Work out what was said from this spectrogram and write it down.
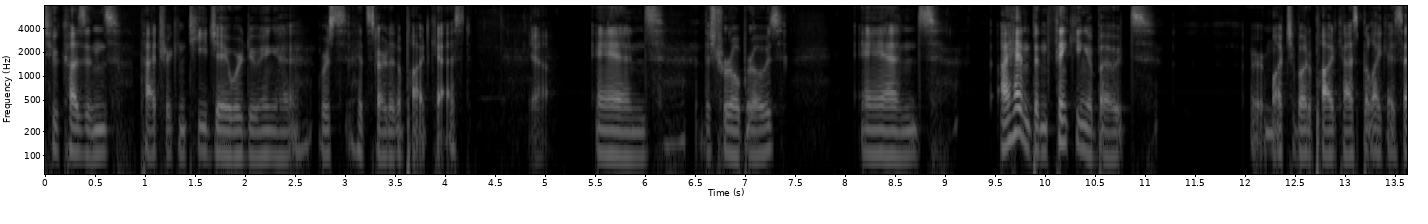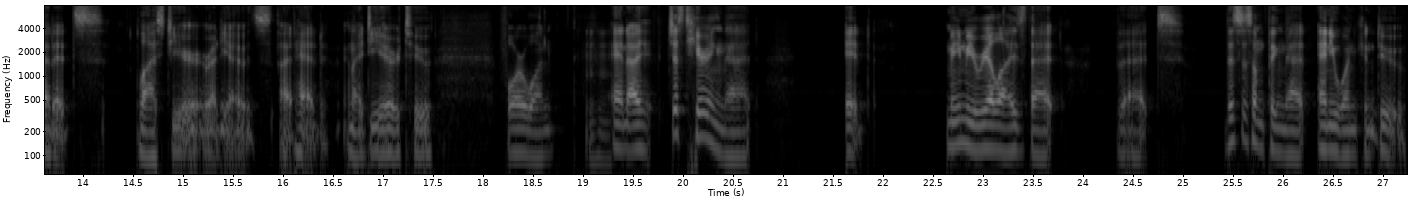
two cousins, Patrick and TJ, were doing a were had started a podcast. Yeah. and the Shiro Bros. And I hadn't been thinking about or much about a podcast, but like I said, it's last year already. I was I'd had an idea or two for one, Mm-hmm. and I just hearing that, it made me realize that that this is something that anyone can do,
